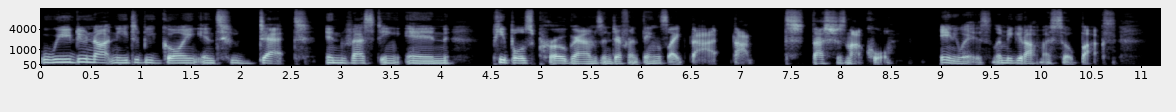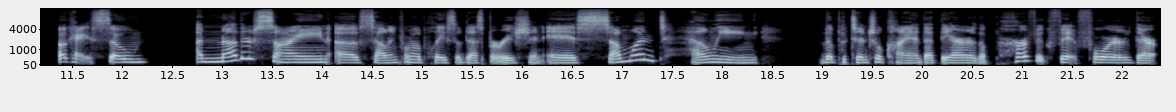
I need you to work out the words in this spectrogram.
we do not need to be going into debt investing in people's programs and different things like that. That that's just not cool. Anyways, let me get off my soapbox. Okay, so another sign of selling from a place of desperation is someone telling the potential client that they are the perfect fit for their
